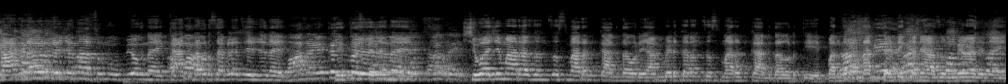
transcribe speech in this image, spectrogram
कागदावर योजना असून उपयोग नाही. कागदावर सगळ्याच योजना आहेत. किती योजना आहे. आहेत? शिवाजी महाराजांचं स्मारक कागदावर आहे. आंबेडकरांचं स्मारक कागदावरती आहे. पंधरा लाख त्या ठिकाणी अजून मिळाले नाही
